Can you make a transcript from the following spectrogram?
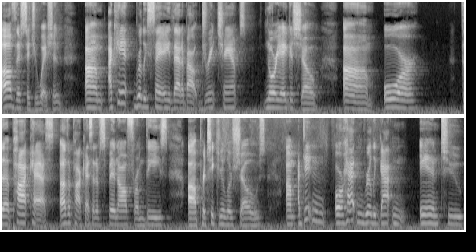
of their situation. Um, I can't really say that about Drink Champs, Noreaga's show, um, or the podcasts, other podcasts that have spin off from these uh, particular shows. Um, I didn't or hadn't really gotten into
